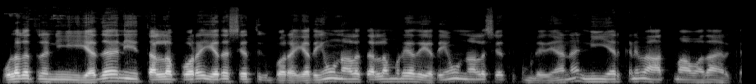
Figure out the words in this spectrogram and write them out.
உலகத்தில் நீ எதை நீ தள்ளப் போகிற எதை சேர்த்துக்க போகிற எதையும் உன்னால் தள்ள முடியாது, எதையும் உன்னால் சேர்த்துக்க முடியாது. ஏன்னா, நீ ஏற்கனவே ஆத்மாவாக தான் இருக்க.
